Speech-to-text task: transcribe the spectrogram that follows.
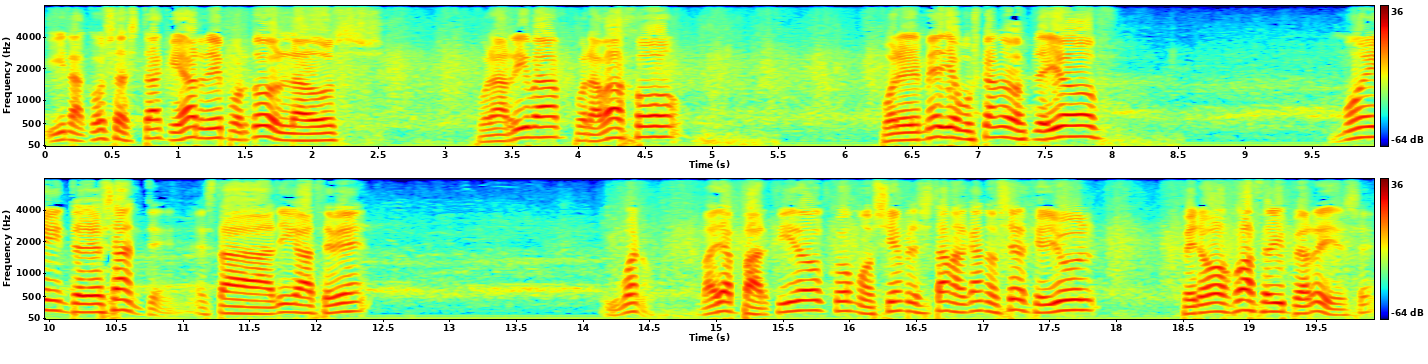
Y la cosa está que arde por todos lados. Por arriba, por abajo. Por el medio buscando los playoffs. Muy interesante esta Liga ACB. Y bueno, vaya partido como siempre se está marcando Sergio Yul. Pero ojo a Felipe Reyes. ¿eh?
